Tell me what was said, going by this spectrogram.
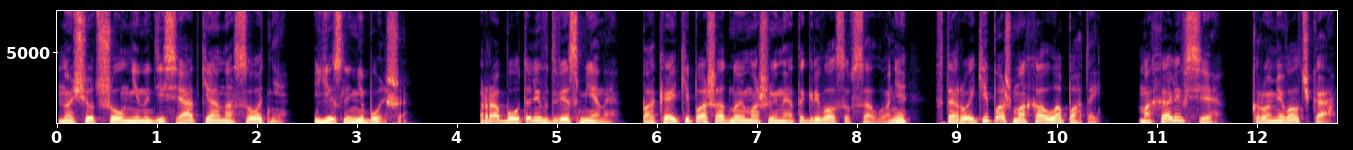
Но счет шел не на десятки, а на сотни, если не больше. Работали в две смены, Пока экипаж одной машины отогревался в салоне, второй экипаж махал лопатой. Махали все, кроме волчка.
